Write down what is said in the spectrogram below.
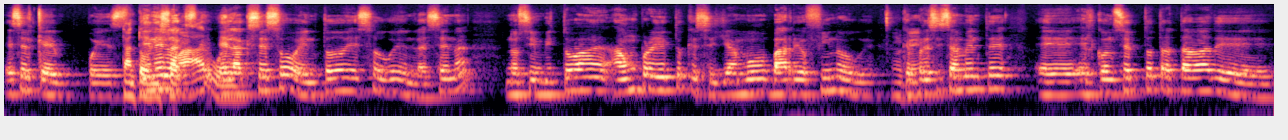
es el que, pues, Tanto tiene el, visual, acceso en todo eso, güey, en la escena. Nos invitó a, a un proyecto que se llamó Barrio Fino, güey. Que precisamente eh, el concepto trataba de,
